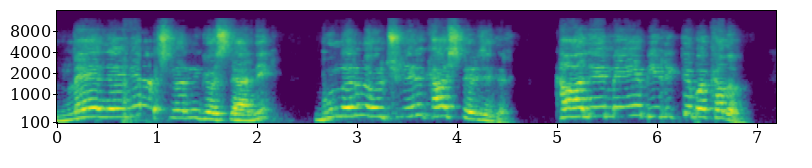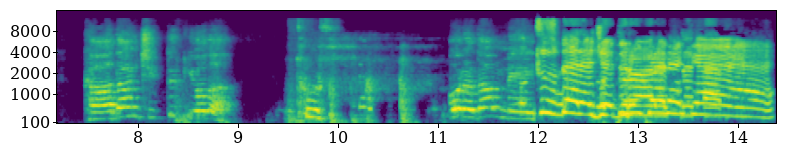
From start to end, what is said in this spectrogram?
MLN açılarını gösterdik. Bunların ölçüleri kaç derecedir? KLM'ye birlikte bakalım. K'dan çıktık yola. Oradan M'ye. 30 derecedir öğretmenim.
